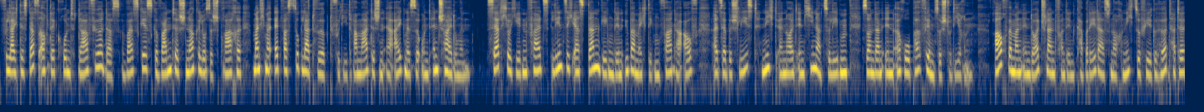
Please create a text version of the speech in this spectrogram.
Vielleicht ist das auch der Grund dafür, dass Vasquez gewandte, schnörkellose Sprache manchmal etwas zu glatt wirkt für die dramatischen Ereignisse und Entscheidungen. Sergio jedenfalls lehnt sich erst dann gegen den übermächtigen Vater auf, als er beschließt, nicht erneut in China zu leben, sondern in Europa Film zu studieren. Auch wenn man in Deutschland von den Cabreras noch nicht so viel gehört hatte,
